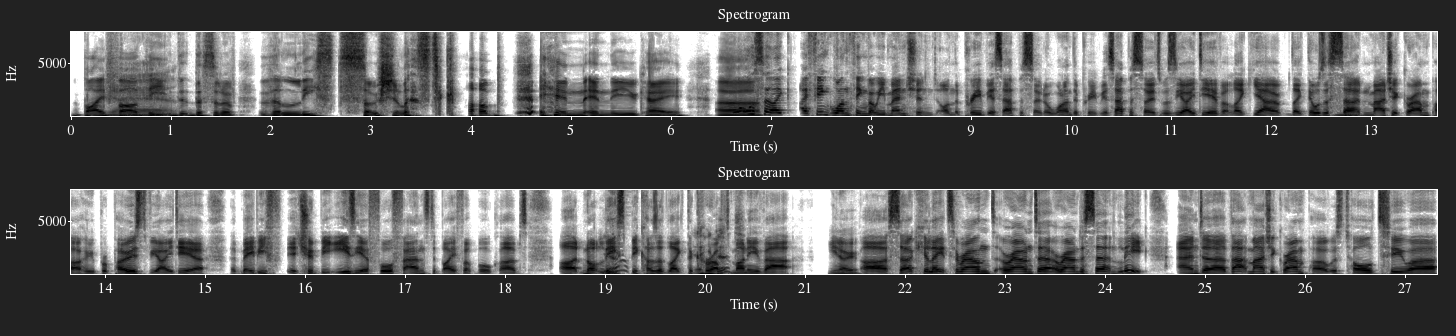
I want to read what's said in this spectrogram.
By far Yeah. the, the the sort of the least socialist club in in the UK. Well, Uh, also, like, I think one thing that we mentioned on the previous episode, or one of the previous episodes, was the idea that, like, yeah, like there was a certain magic grandpa who proposed the idea that maybe f- it should be easier for fans to buy football clubs, uh, not least because of like the Yeah, corrupt money that you know uh, circulates around around uh, around a certain league, and uh, that magic grandpa was told to. Uh,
